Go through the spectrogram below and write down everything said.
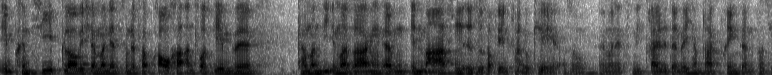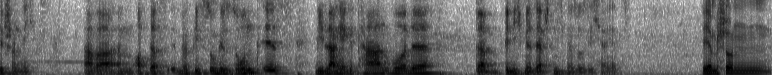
Im Prinzip glaube ich, wenn man jetzt so eine Verbraucherantwort geben will, kann man wie immer sagen, ähm, in Maßen ist es auf jeden Fall okay. Also wenn man jetzt nicht drei Liter Milch am Tag trinkt, dann passiert schon nichts. Aber ähm, ob das wirklich so gesund ist, wie lange getan wurde, da bin ich mir selbst nicht mehr so sicher jetzt. Wir haben schon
